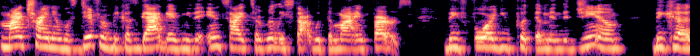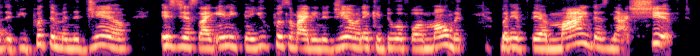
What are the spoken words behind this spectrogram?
my training was different because God gave me the insight to really start with the mind first before you put them in the gym. Because if you put them in the gym, it's just like anything. You put somebody in the gym and they can do it for a moment. But if their mind does not shift,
